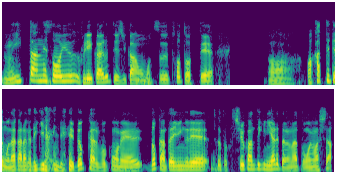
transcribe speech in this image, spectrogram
うん、一旦ね、そういう振り返るっていう時間を持つことって、あ分かっててもなかなかできないんで、どっかで僕もね、どっかのタイミングで、ちょっと習慣的にやれたらなと思いました。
